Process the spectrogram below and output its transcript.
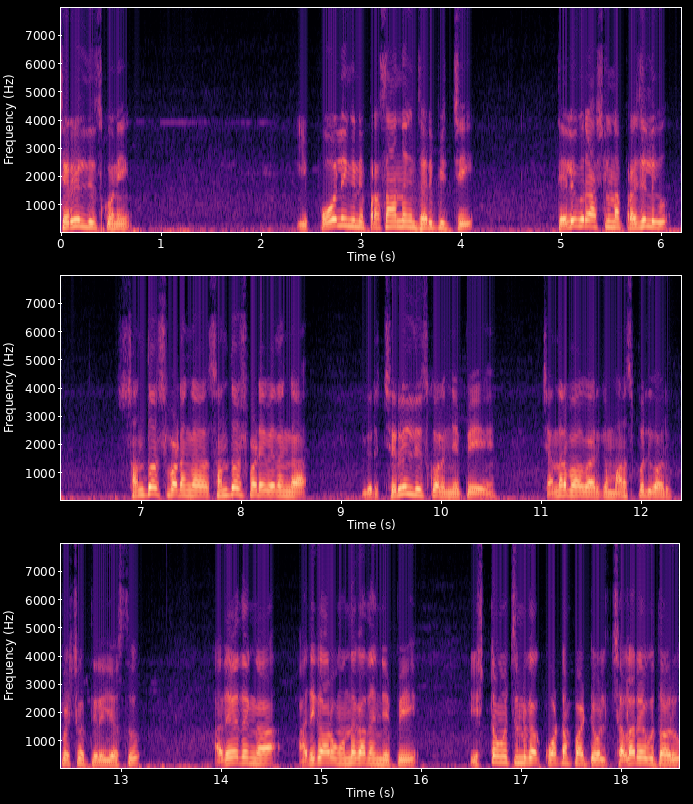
చర్యలు తీసుకొని ఈ పోలింగ్ని ప్రశాంతంగా జరిపించి తెలుగు రాష్ట్రాల ప్రజలు సంతోషపడంగా సంతోషపడే విధంగా మీరు చర్యలు తీసుకోవాలని చెప్పి చంద్రబాబు గారికి మనస్ఫూర్తిగా రిక్వెస్ట్గా తెలియజేస్తూ అదేవిధంగా అధికారం ఉంది కదని చెప్పి ఇష్టం వచ్చినట్టుగా కూటమి పార్టీ వాళ్ళు చెలరేగుతారు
